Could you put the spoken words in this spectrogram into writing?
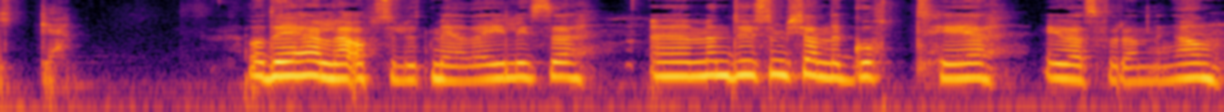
ikke. Og det holder jeg absolutt med deg, Lise. Eh, men du som kjenner godt til EØS-forhandlingene,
